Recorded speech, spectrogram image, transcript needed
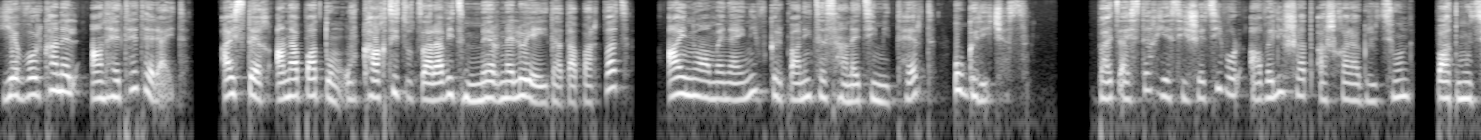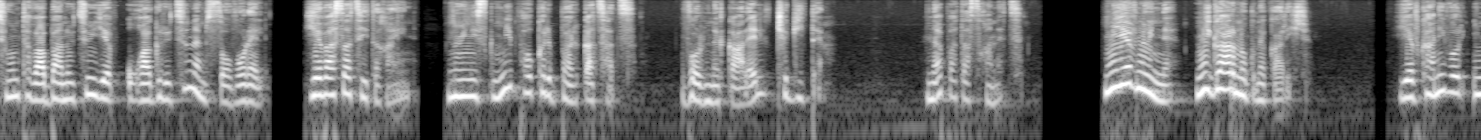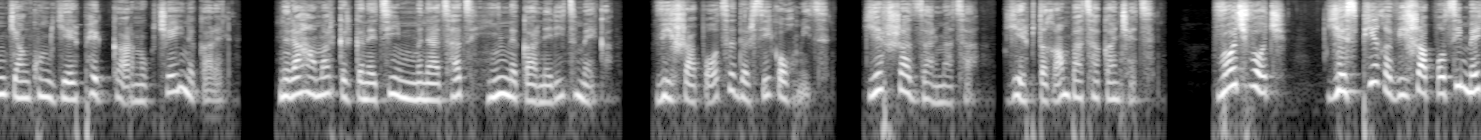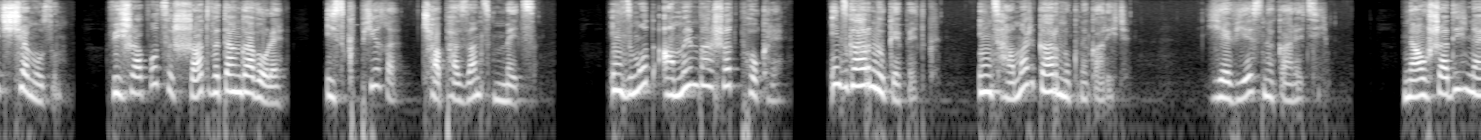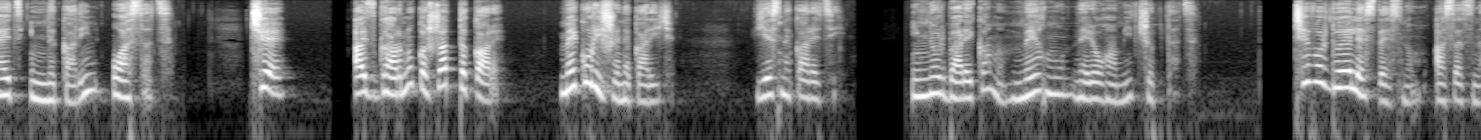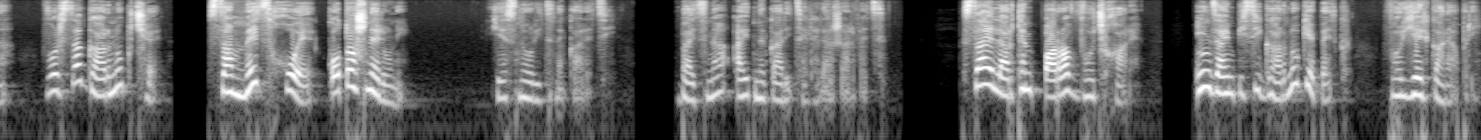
Եվ որքան էլ անհեթեթ էր այդ, այստեղ անապատում, ուր քաղցից ու ծարավից մեռնելու էի դատապարտված, այնուամենայնիվ գրպանիցս հանեցի մի թերթ ու գրիչս։ Բայց այստեղ ես հիշեցի, որ ավելի շատ աշխարհագրություն, պատմություն, թվաբանություն եւ ուղագրություն եմ սովորել, եւ ասացի տղային, նույնիսկ մի փոքր բարկացած որ նկարել չգիտեմ։ Նա պատասխանեց. Միևնույնն է, մի գառնուկ նկարիր։ Եվ քանի որ իմ կյանքում երբեք գառնուկ չէի նկարել, նրա համար կրկնեցի իմ մնացած հին նկարներից մեկը՝ վիշապոցը դրսի կողմից։ Եվ շատ զարմացա, երբ տղան բացականչեց. Ոչ, ոչ, ես փիղը վիշապոցի մեջ չեմ ուզում։ Վիշապոցը շատ վտանգավոր է, իսկ փիղը չափազանց մեծ։ Ինձ մոտ ամեն բան շատ փոքր է։ Ինձ գառնուկ է պետք։ Ինձ համար գառնուկ նկարիչ։ Եվ ես նկարեցի։ Նա ուրشادիր նայեց իմ նկարին ու ասաց. Չէ, այս գառնուկը շատ տկար է։ Մեկ ուրիշ է նկարիչ։ Ես նկարեցի։ Իմ նոր բարեկամը մեղմ ու ներողամիտ շփտաց։ Չէ որ դու ել ես տեսնում, ասաց նա, որ սա գառնուկ չէ։ Սա մեծ խո է, կոտոշներ ունի։ Ես նորից նկարեցի բայց նա այդ նկարից էլ հրաժարվեց։ Սա էլ արդեն պարավ ոչխար է։ Ինձ այնպիսի գառնուկ է պետք, որ երկար ապրի։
